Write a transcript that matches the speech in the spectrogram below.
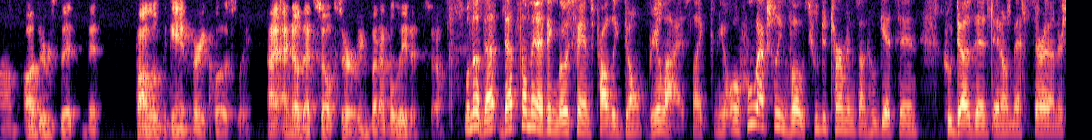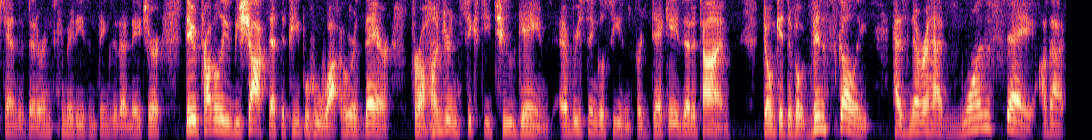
um, others that that follow the game very closely. I, I, know that's self-serving, but I believe it. So well, no, that that's something I think most fans probably don't realize. Like, you know, well, who actually votes? Who determines on who gets in, who doesn't? They don't necessarily understand the veterans committees and things of that nature. They would probably be shocked that the people who who are there for 162 games every single season for decades at a time don't get to vote. Vince Scully has never had one say about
